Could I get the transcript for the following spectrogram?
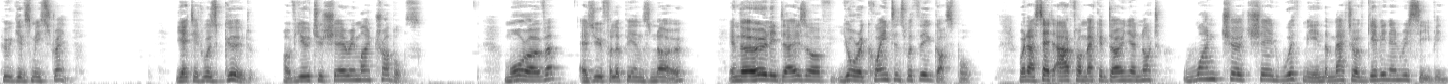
who gives me strength. Yet it was good of you to share in my troubles. Moreover, as you Philippians know, in the early days of your acquaintance with the gospel, when I set out from Macedonia, not one church shared with me in the matter of giving and receiving,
